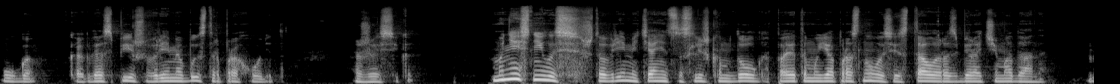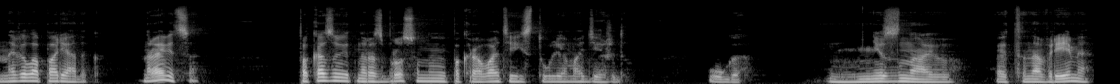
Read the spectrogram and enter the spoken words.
Уга. Когда спишь, время быстро проходит. Джессика. Мне снилось, что время тянется слишком долго, поэтому я проснулась и стала разбирать чемоданы. Навела порядок. Нравится? Показывает на разбросанную по кровати и стульям одежду. Уга. Не знаю. Это на время?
